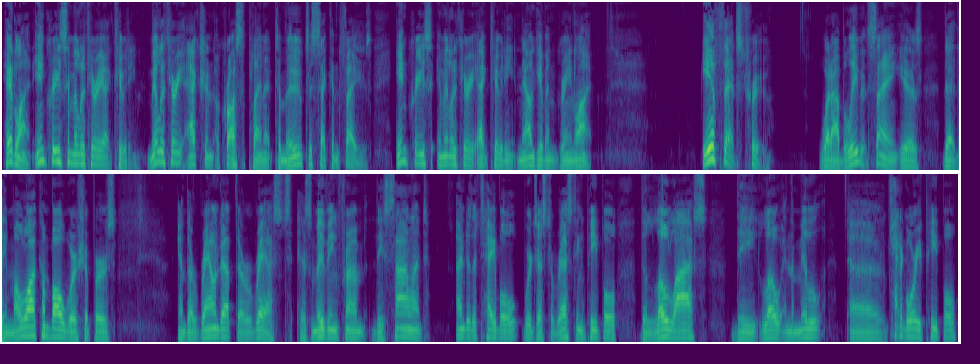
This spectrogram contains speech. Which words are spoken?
Headline Increase in military activity. Military action across the planet to move to second phase. Increase in military activity now given green light. If that's true, what I believe it's saying is that the Moloch and Baal worshippers and the roundup, the arrests, is moving from the silent, under the table, we're just arresting people, the low lifes, the low and the middle uh, category people,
